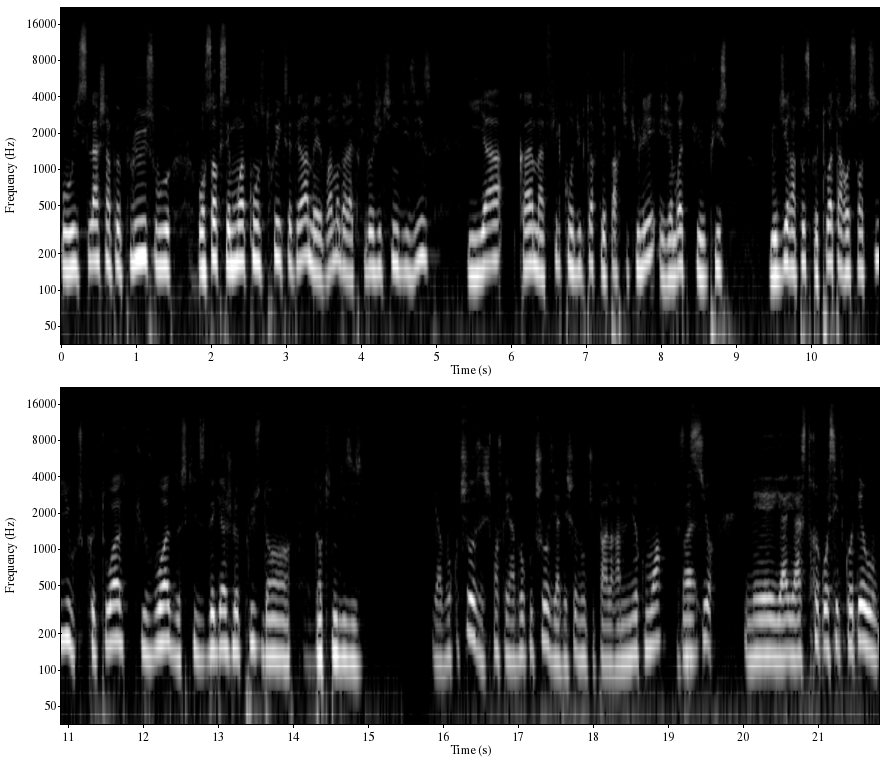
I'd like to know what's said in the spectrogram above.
où il se lâche un peu plus, où on sent que c'est moins construit, etc. Mais vraiment, dans la trilogie King Disease, il y a quand même un fil conducteur qui est particulier, et j'aimerais que tu puisses nous dire un peu ce que toi tu as ressenti, ou ce que toi tu vois de ce qui se dégage le plus dans, dans King Disease? Il y a beaucoup de choses, je pense qu'il y a beaucoup de choses, il y a des choses dont tu parleras mieux que moi, ça c'est sûr. Mais il y, a, il y, a, ce truc aussi de côté où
